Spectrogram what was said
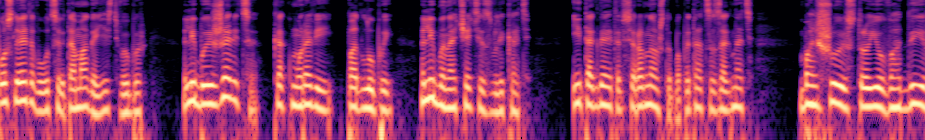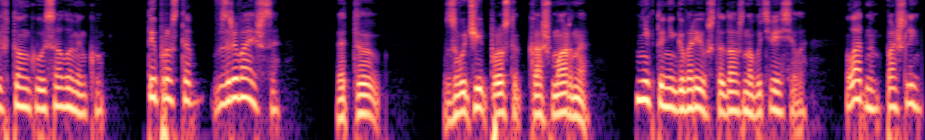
После этого у цветомага есть выбор. Либо изжариться, как муравей, под лупой, либо начать извлекать. И тогда это все равно, что попытаться загнать большую струю воды в тонкую соломинку. Ты просто взрываешься». «Это Звучит просто кошмарно». «Никто не говорил, что должно быть весело. Ладно, пошли.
